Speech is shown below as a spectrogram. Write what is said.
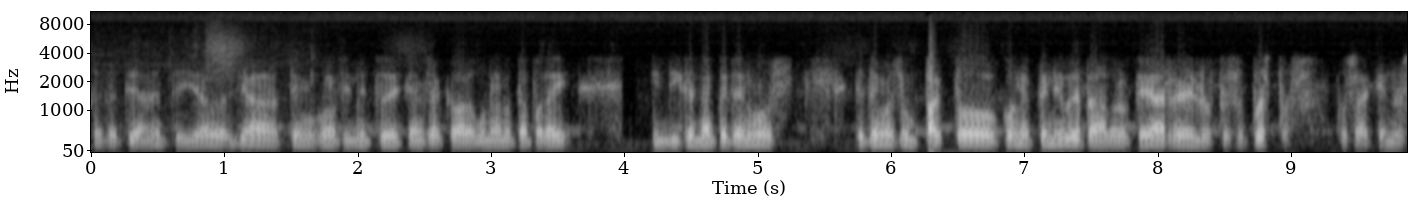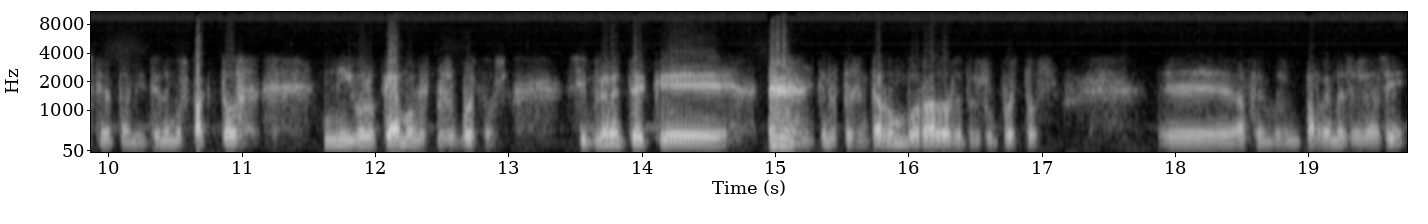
efectivamente. Yo ya tengo conocimiento de que han sacado alguna nota por ahí indicando que tenemos que tenemos un pacto con el PNV para bloquear eh, los presupuestos, cosa que no es cierta, ni tenemos pacto ni bloqueamos los presupuestos. Simplemente que, que nos presentaron un borrador de presupuestos eh, hace un par de meses así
